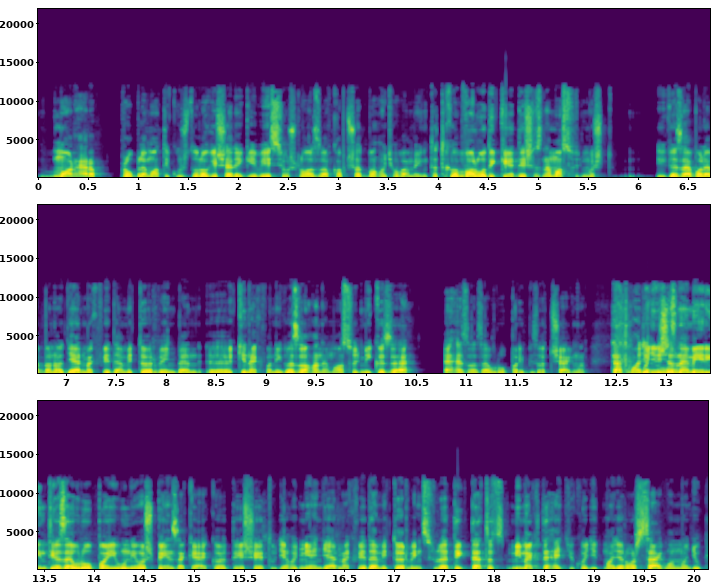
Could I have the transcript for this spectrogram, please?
marhára problematikus dolog, és eléggé vészjósló azzal kapcsolatban, hogy hova megyünk. Tehát a valódi kérdés az nem az, hogy most igazából ebben a gyermekvédelmi törvényben kinek van igaza, hanem az, hogy mi köze ehhez az Európai Bizottságnak. Tehát magyarul... Ugyanis ez nem érinti az Európai Uniós pénzek elköltését, ugye, hogy milyen gyermekvédelmi törvény születik, tehát mi megtehetjük, hogy itt Magyarországon mondjuk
